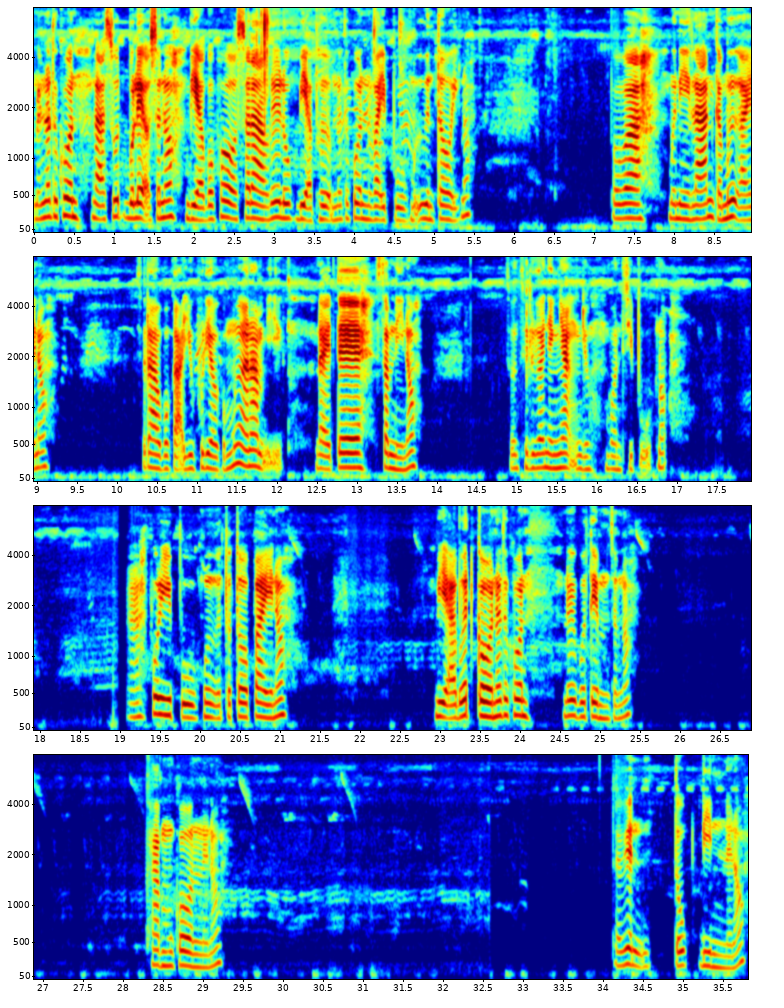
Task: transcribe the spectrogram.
แล้วนะทุกคนล่าสุดบ่แล้วซะเนาะเบียบ่พอสะดาวเลยลูกเบียเพิ่มนะทุกคนไว้ปลูกมืออื่นต่ออีกเนาะเพราะว่ามื้อนี้ร้านกับมือไอเนาะสะดาวบ่กะอยู่ผู้เดียวกับมื้อนํอีกได้แต่ซำนี้เนาะส่วนที่เหลือยังยังอยู่บอนสิปลูกเนาะอะผู้ดีปลูกมื้อต่อๆไปเนาะเบียเบิดก่อนนะทุกคนเลยบ่เต็มซำเนาะคำก่อนเลยเนาะ ต่เว้นตกดินเลยเนาะ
